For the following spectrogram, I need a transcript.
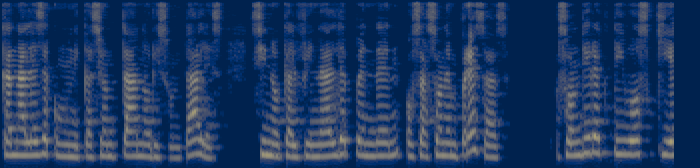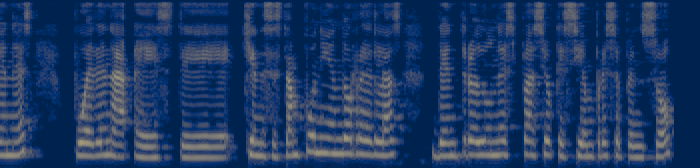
canales de comunicación tan horizontales, sino que al final dependen, o sea, son empresas, son directivos quienes pueden, este, quienes están poniendo reglas dentro de un espacio que siempre se pensó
